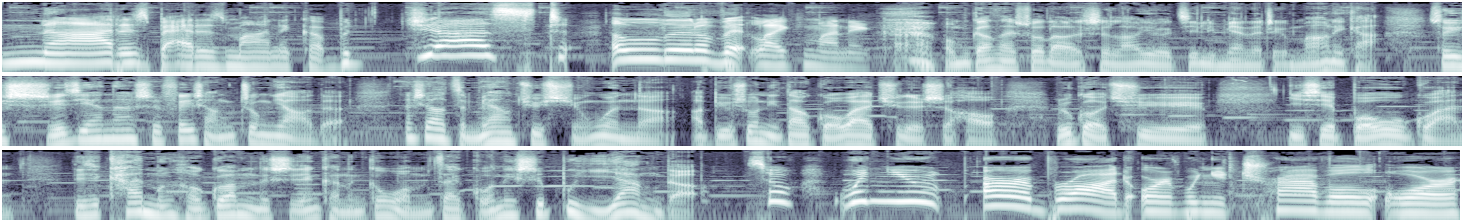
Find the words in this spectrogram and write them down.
not as bad as Monica, but just a little bit like Monica. 我们刚才说到的是《老友记》里面的这个 Monica，所以时间呢是非常重要的。但是要怎么样去询问呢？啊，比如说你到国外去的时候，如果去一些博物馆，那些开门和关门的时间可能跟我们在国内是不一样的。 So, when you are abroad or when you travel or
